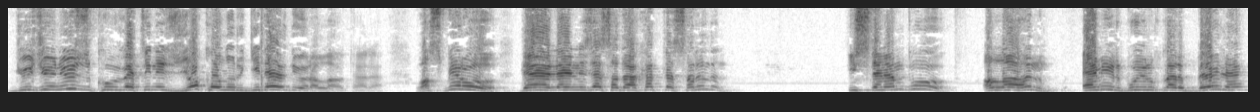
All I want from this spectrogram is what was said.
Gücünüz, kuvvetiniz yok olur gider diyor Allahu Teala. Vasbiru değerlerinize sadakatle sarılın. İstenen bu. Allah'ın emir buyrukları böyle.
